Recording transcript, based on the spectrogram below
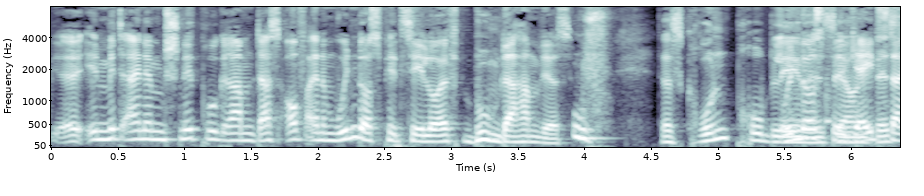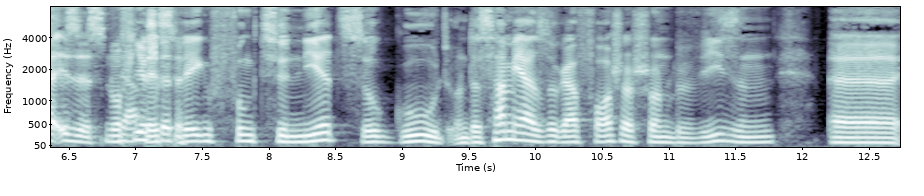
äh, mit einem Schnittprogramm, das auf einem Windows-PC läuft, boom, da haben wir es. Uff. Das Grundproblem Windows ist Bill ja, und Gates, da ist es, nur Ja. vier Schritte. deswegen funktioniert so gut. Und das haben ja sogar Forscher schon bewiesen, äh,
